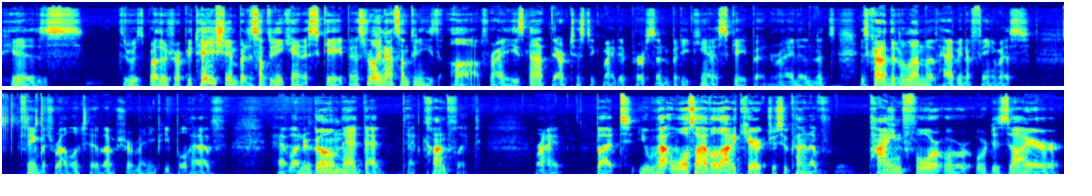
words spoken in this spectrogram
his through his brother's reputation, but it's something he can't escape. And it's really not something he's of, right? He's not the artistic minded person, but he can't escape it, right? And it's it's kind of the dilemma of having a famous famous relative. I'm sure many people have have undergone that that that conflict, right? But you ha- also have a lot of characters who kind of pine for or or desire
